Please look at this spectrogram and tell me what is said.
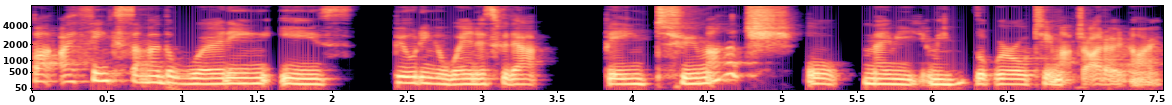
But I think some of the wording is building awareness without being too much, or maybe, I mean, look, we're all too much. I don't know.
